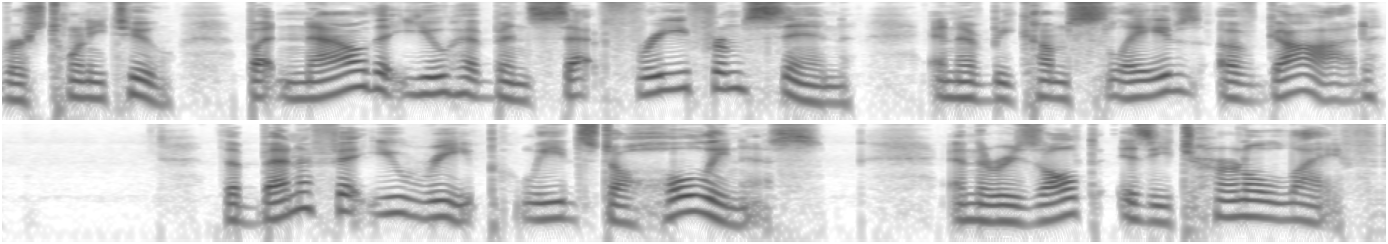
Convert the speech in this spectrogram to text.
Verse 22 But now that you have been set free from sin and have become slaves of God, the benefit you reap leads to holiness, and the result is eternal life.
